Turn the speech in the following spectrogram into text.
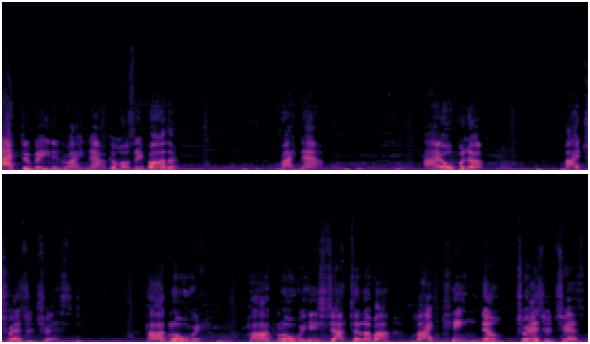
activated right now. Come on, say, Father, right now, I open up my treasure chest. High glory High glory. He shot to about my kingdom treasure chest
